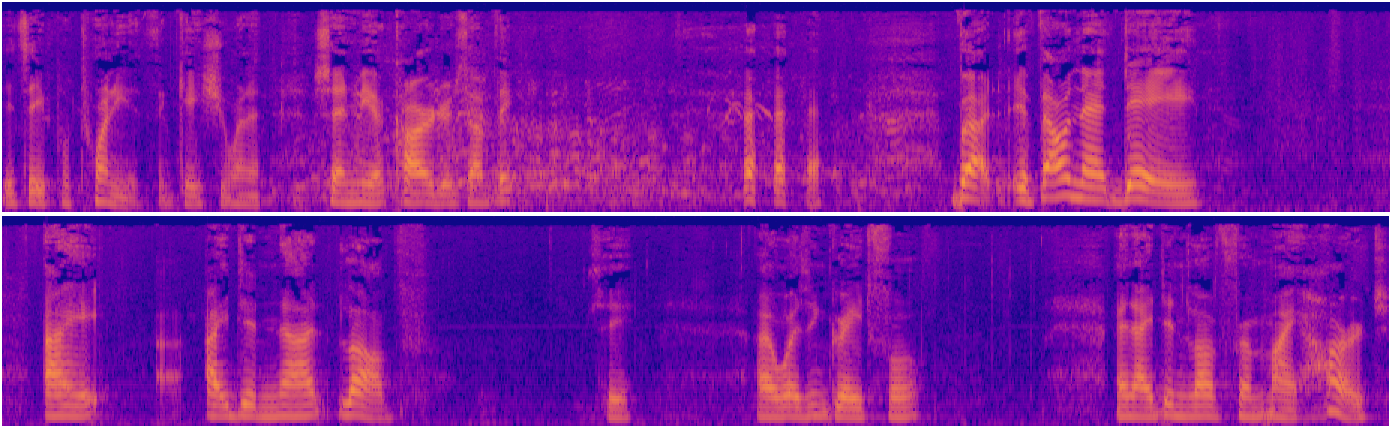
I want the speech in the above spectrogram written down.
It's April 20th, in case you want to send me a card or something. but if on that day I, I did not love, see, I wasn't grateful, and I didn't love from my heart,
